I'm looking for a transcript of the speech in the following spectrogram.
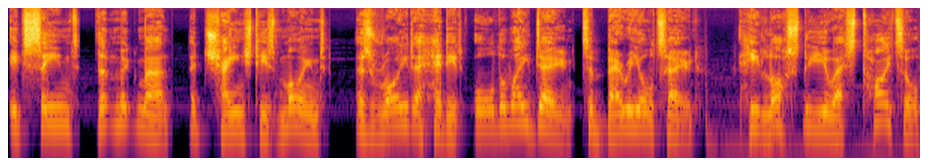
It seemed that McMahon had changed his mind as Ryder headed all the way down to Burial Town. He lost the US title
